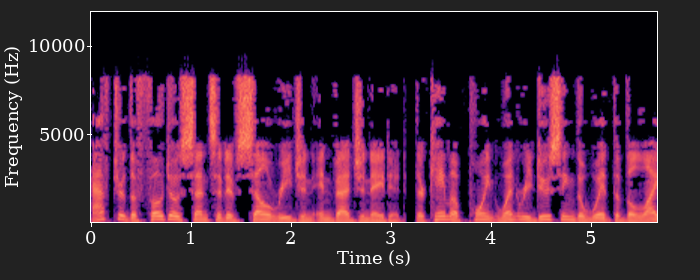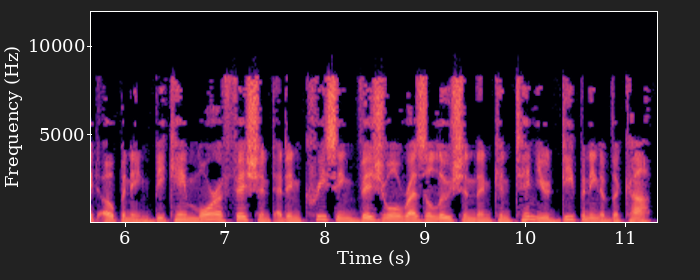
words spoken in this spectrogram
After the photosensitive cell region invaginated, there came a point when reducing the width of the light opening became more efficient at increasing visual resolution than continued deepening of the cup.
